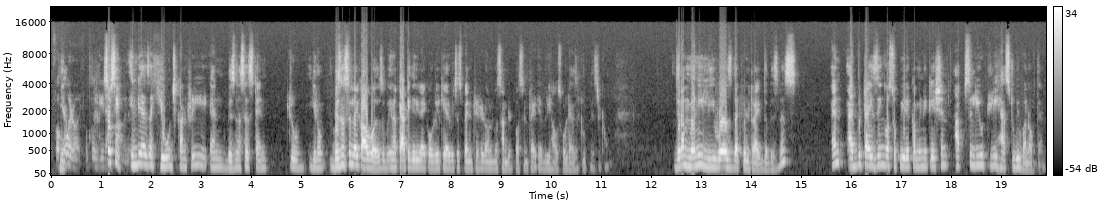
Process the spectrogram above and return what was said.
for Yeah. overall for Colgate So see, Palmolive. India is a huge country, and businesses tend to, you know, businesses like ours in a category like oral care, which is penetrated almost hundred percent, right? Every household has a toothpaste at home. There are many levers that will drive the business, and advertising or superior communication absolutely has to be one of them.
